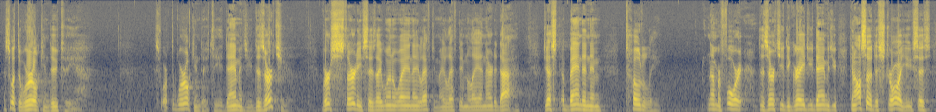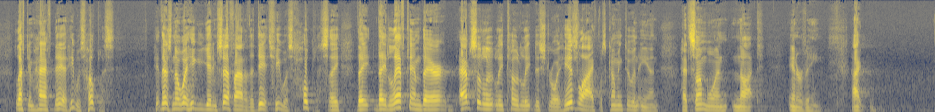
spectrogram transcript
That's what the world can do to you. That's what the world can do to you damage you, desert you. Verse 30 says they went away and they left him. They left him laying there to die. Just abandoned him totally. Number four, desert you, degrade you, damage you, can also destroy you. Says, left him half dead. He was hopeless. There's no way he could get himself out of the ditch. He was hopeless. They, they, they left him there absolutely, totally destroyed. His life was coming to an end had someone not intervened. I,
